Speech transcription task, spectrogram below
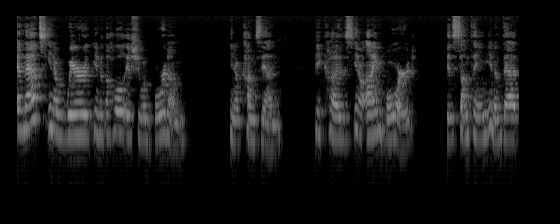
and that's you know where you know the whole issue of boredom you know comes in. Because you know i'm bored is something you know that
